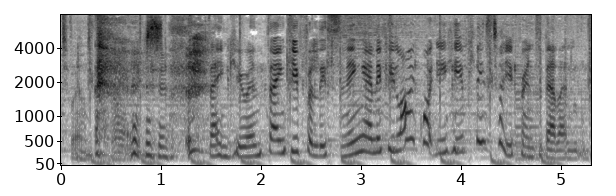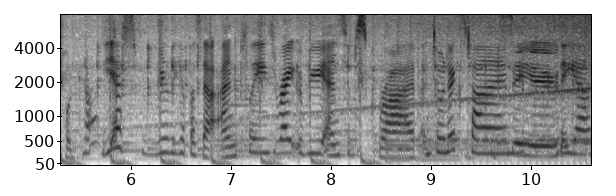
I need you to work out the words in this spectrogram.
to it. thank you. And thank you for listening. And if you like what you hear, please tell your friends about our little podcast. yes, really help us out. And please rate, review, and subscribe. Until next time. See you. See ya.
